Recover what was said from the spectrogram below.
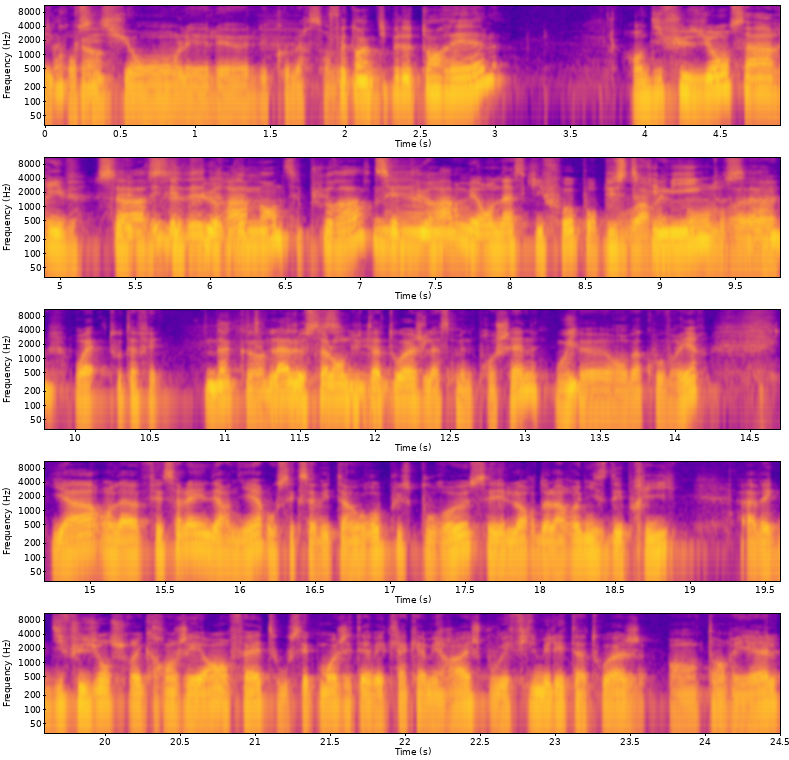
les concessions, les, les, les commerçants. Faites un petit peu de temps réel? En diffusion, ça arrive. Ça C'est- arrive, c'est plus rare. c'est plus rare. C'est mais, plus rare, mais on a ce qu'il faut pour du pouvoir streaming, répondre. tout ça euh, ouais, tout à fait. D'accord. Là, le salon du tatouage la semaine prochaine, Oui. qu'on va couvrir. Il y a, on a fait ça l'année dernière, où c'est que ça avait été un gros plus pour eux. C'est lors de la remise des prix, avec diffusion sur écran géant, en fait, où c'est que moi j'étais avec la caméra et je pouvais filmer les tatouages en temps réel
